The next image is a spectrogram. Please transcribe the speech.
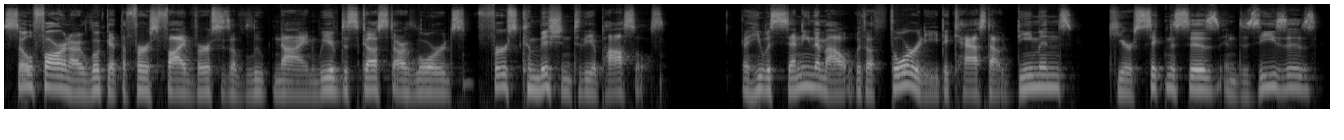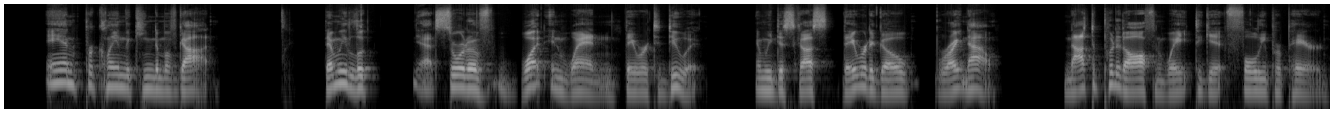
So far in our look at the first five verses of Luke 9, we have discussed our Lord's first commission to the apostles that he was sending them out with authority to cast out demons, cure sicknesses and diseases, and proclaim the kingdom of God. Then we looked at sort of what and when they were to do it and we discussed they were to go right now, not to put it off and wait to get fully prepared,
